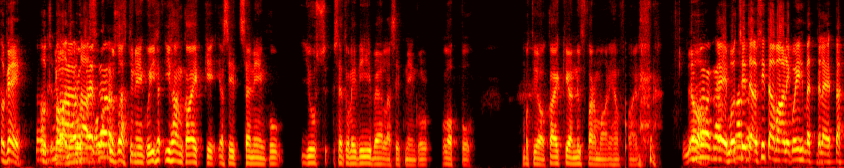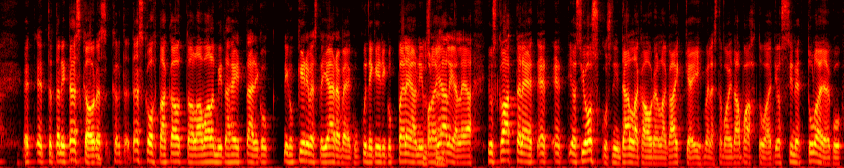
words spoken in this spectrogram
Okei, ollaanko me mä- taas... mä- Pysähtyi niinku ihan- kaikki ja sitten se, niinku, just, se tuli viiveellä sitten niinku loppuun. Mutta joo, kaikki on nyt varmaan ihan fine. Joo, mä- ei, mutta sitä, sitä vaan niin ihmettelee, että et, et, tota, niin tässä, kaudessa, tässä kohtaa kautta ollaan valmiita heittää niin kuin, niin kuin kirvestä järveen, kun kuitenkin niin kuin pelejä on niin Just paljon näin. jäljellä, ja just katselee, että et, et, jos joskus, niin tällä kaudella kaikkea ihmeellistä voi tapahtua, että jos sinne tulee joku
